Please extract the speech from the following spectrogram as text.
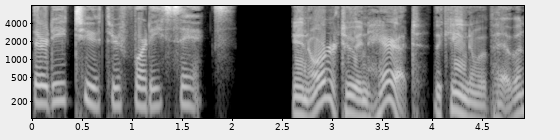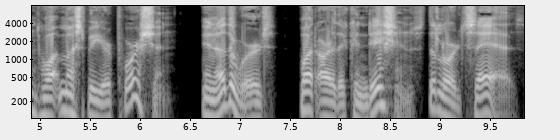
32 through 46. In order to inherit the kingdom of heaven, what must be your portion? In other words, what are the conditions? The Lord says.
